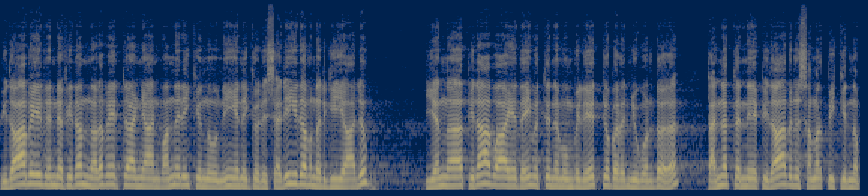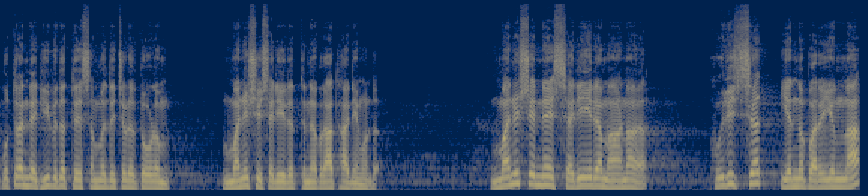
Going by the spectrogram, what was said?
പിതാവേ നിന്റെ ഹിതം നിറവേറ്റാൻ ഞാൻ വന്നിരിക്കുന്നു. നീ എനിക്കൊരു ശരീരം നൽകിയാലും എന്ന് പിതാവായ ദൈവത്തിന് മുമ്പിൽ ഏറ്റുപറഞ്ഞുകൊണ്ട് തന്നെ തന്നെ പിതാവിന് സമർപ്പിക്കുന്ന പുത്രന്റെ ജീവിതത്തെ സംബന്ധിച്ചിടത്തോളം മനുഷ്യ ശരീരത്തിന് പ്രാധാന്യമുണ്ട്. മനുഷ്യന്റെ ശരീരമാണ് കുരിശത് എന്ന് പറയുന്ന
